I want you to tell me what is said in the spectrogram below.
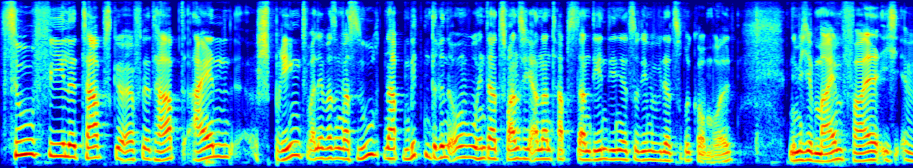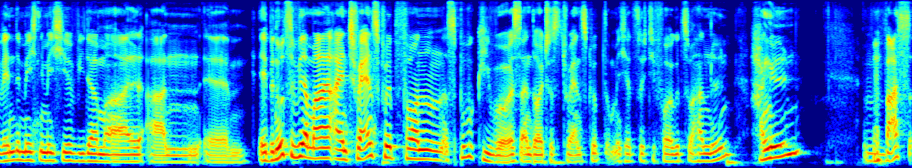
zu viele Tabs geöffnet habt, einspringt, weil ihr was irgendwas sucht und habt mittendrin irgendwo hinter 20 anderen Tabs dann den, den ihr zu dem ihr wieder zurückkommen wollt. Nämlich in meinem Fall, ich wende mich nämlich hier wieder mal an, ähm, ich benutze wieder mal ein Transkript von Spookyverse, ein deutsches Transkript, um mich jetzt durch die Folge zu handeln, hangeln. Was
